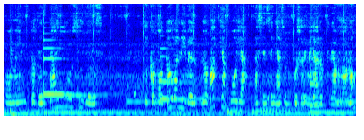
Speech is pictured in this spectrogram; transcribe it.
momentos de tal lucidez y como todo a nivel, lo más que apoya las enseñanzas de un curso de milagros, creámoslo o no,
